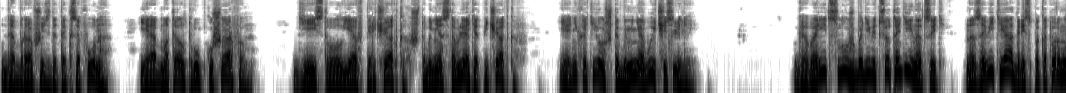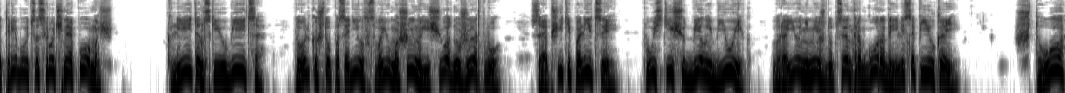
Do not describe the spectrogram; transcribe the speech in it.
Добравшись до таксофона, я обмотал трубку шарфом. Действовал я в перчатках, чтобы не оставлять отпечатков. Я не хотел, чтобы меня вычислили. Говорит служба 911. Назовите адрес, по которому требуется срочная помощь. Клейтонский убийца только что посадил в свою машину еще одну жертву. Сообщите полиции, пусть ищут белый Бьюик в районе между центром города и лесопилкой. Что?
